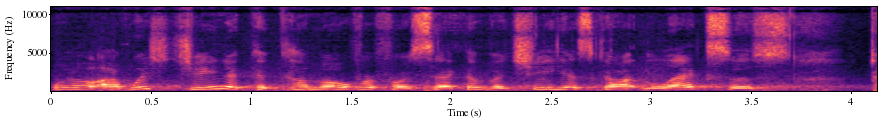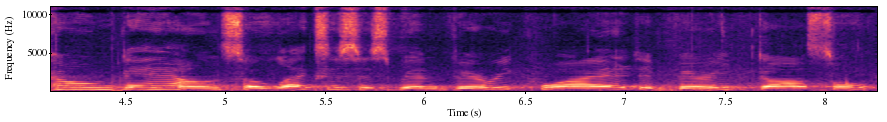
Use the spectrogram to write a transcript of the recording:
Well, I wish Gina could come over for a second, but she has got Lexus toned down. So Lexus has been very quiet and very docile,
